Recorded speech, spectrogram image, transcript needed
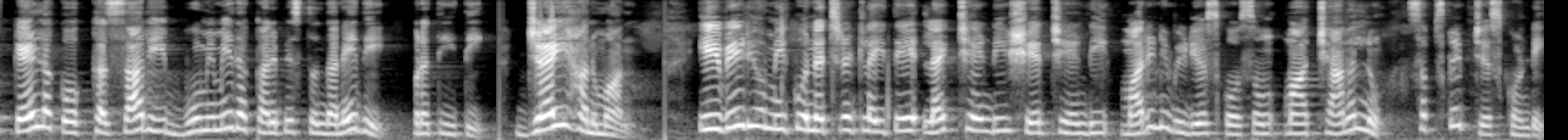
ఒక్కేళ్ళకొక్కసారి భూమి మీద కనిపిస్తుందనేది ప్రతీతి. జై హనుమాన్! ఈ వీడియో మీకు నచ్చినట్లయితే లైక్ చేయండి షేర్ చేయండి. మరిన్ని వీడియోస్ కోసం మా ఛానల్ను సబ్స్క్రైబ్ చేసుకోండి.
